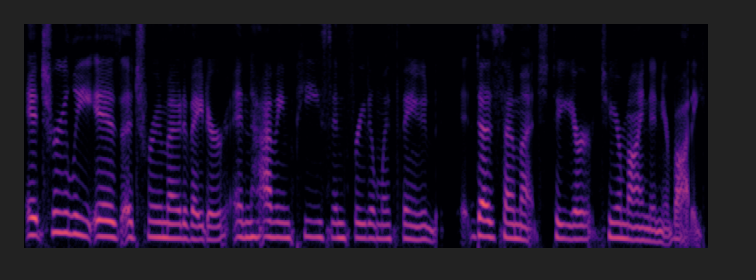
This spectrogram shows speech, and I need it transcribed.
it truly is a true motivator and having peace and freedom with food it does so much to your to your mind and your body.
